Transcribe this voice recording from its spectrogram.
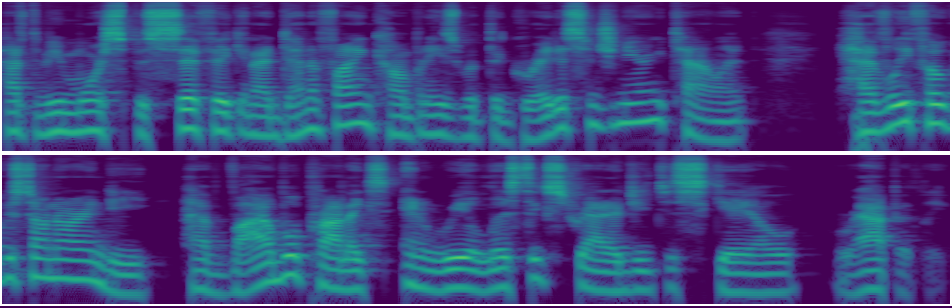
have to be more specific in identifying companies with the greatest engineering talent heavily focused on R&D, have viable products and realistic strategy to scale rapidly.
